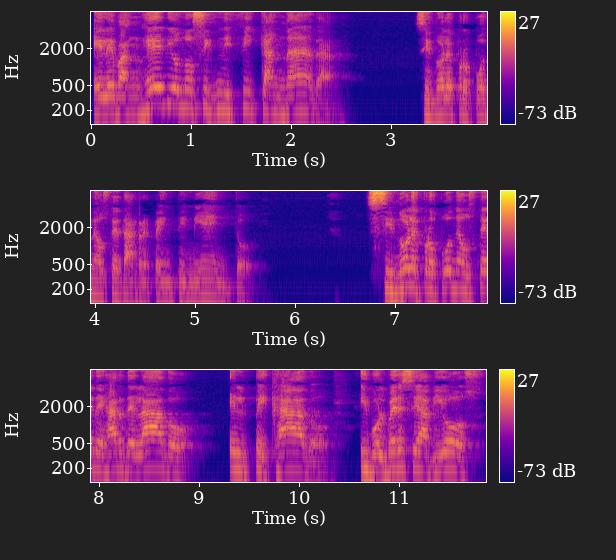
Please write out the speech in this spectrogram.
El Evangelio no significa nada si no le propone a usted arrepentimiento, si no le propone a usted dejar de lado el pecado y volverse a Dios,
